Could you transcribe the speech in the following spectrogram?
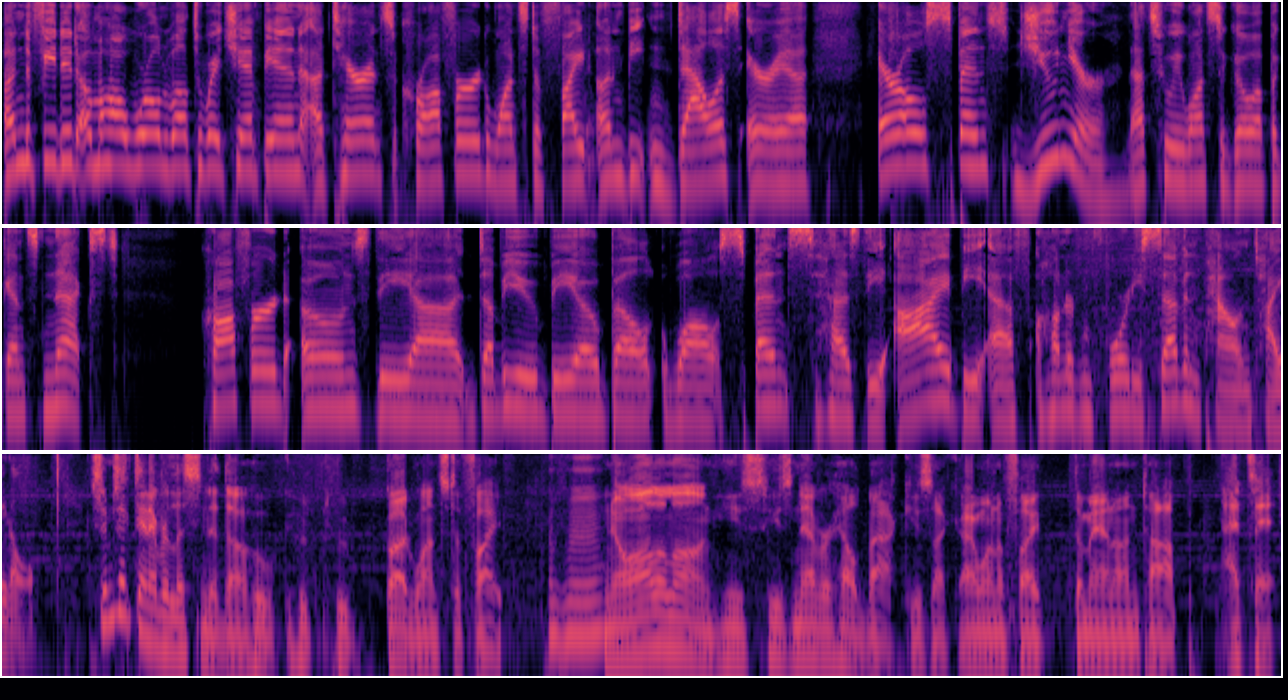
Undefeated Omaha World Welterweight Champion uh, Terrence Crawford wants to fight unbeaten Dallas area Errol Spence Jr. That's who he wants to go up against next. Crawford owns the uh, WBO belt, while Spence has the IBF 147 pound title. Seems like they never listened to though who who, who Bud wants to fight. Mm-hmm. You know, all along he's he's never held back. He's like, I want to fight the man on top. That's it.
